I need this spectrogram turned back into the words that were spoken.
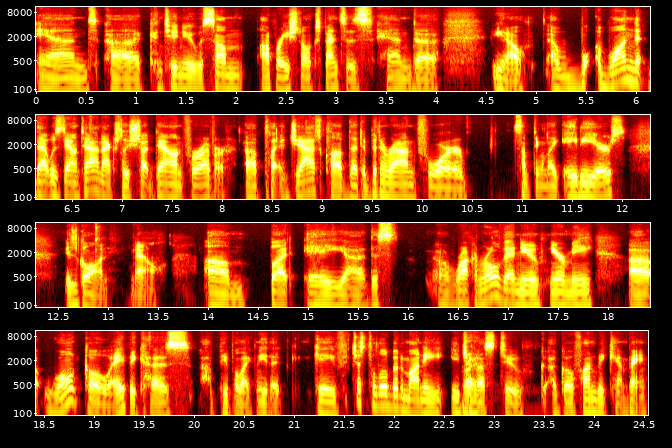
and uh, continue with some operational expenses. And uh, you know, one that was downtown actually shut down forever. a jazz club that had been around for something like 80 years is gone now. Um, but a uh, this a rock and roll venue near me uh, won't go away because of people like me that gave just a little bit of money each right. of us to a GoFundMe campaign.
